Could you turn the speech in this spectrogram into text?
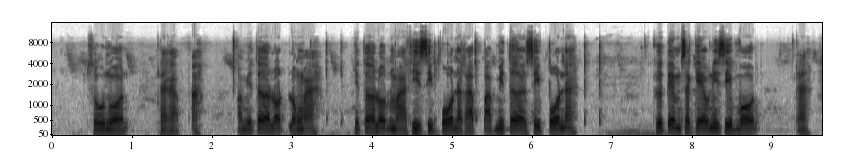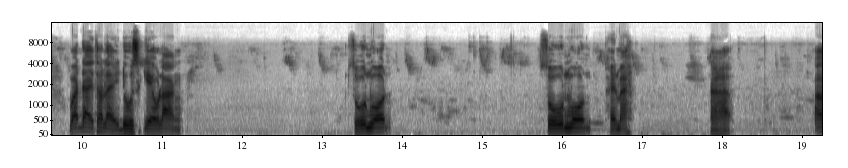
0โวลต์นะครับอะเอามิเตอร์ลดลงมามิเตอร์ลดมาที่ 10 โวลต์นะครับปรับมิเตอร์ 10 โวลต์นะคือเต็มสเกลนี่10 โวลต์อะวัดได้เท่าไหร่ดูสเกลล่างศูนย์โวลต์ศูนย์โวลต์เห็นไหมนะครับเอา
